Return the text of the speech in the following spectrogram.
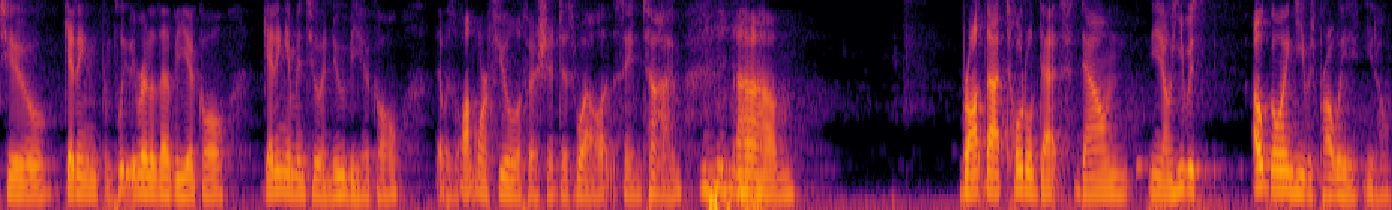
to getting completely rid of the vehicle, getting him into a new vehicle that was a lot more fuel efficient as well at the same time. um, brought that total debt down. You know, he was outgoing. He was probably you know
